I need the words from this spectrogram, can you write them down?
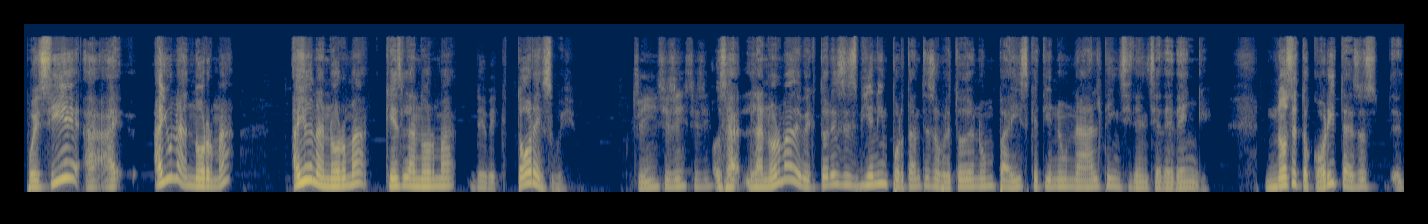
pues sí, ha- hay, hay una norma, hay una norma que es la norma de vectores, güey. Sí, sí, sí, sí, sí. O sea, la norma de vectores es bien importante, sobre todo en un país que tiene una alta incidencia de dengue. No se tocó ahorita, eso es eh,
